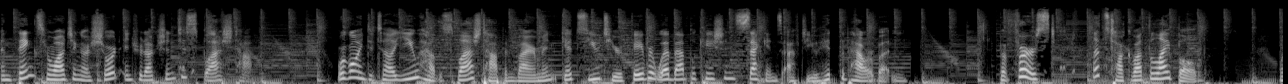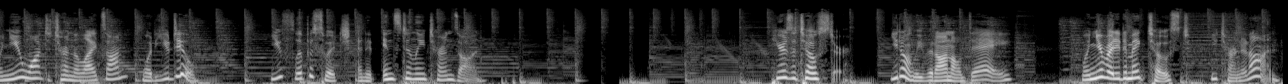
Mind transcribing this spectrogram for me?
and thanks for watching our short introduction to Splashtop. We're going to tell you how the Splashtop environment gets you to your favorite web application seconds after you hit the power button. But first, let's talk about the light bulb. When you want to turn the lights on, what do you do? You flip a switch and it instantly turns on. Here's a toaster. You don't leave it on all day. When you're ready to make toast, you turn it on.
